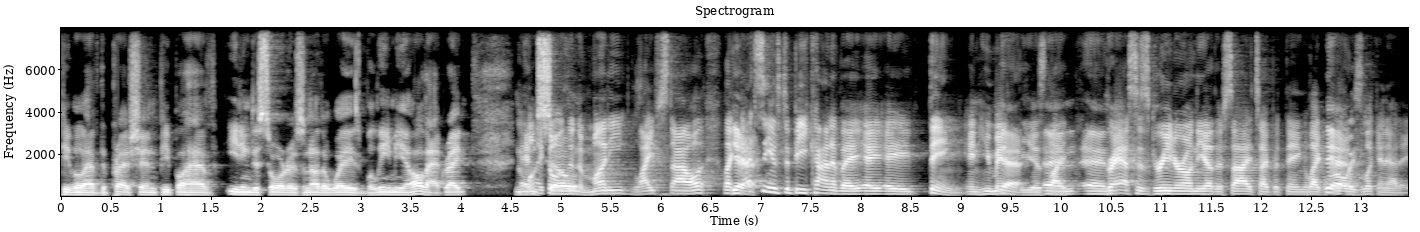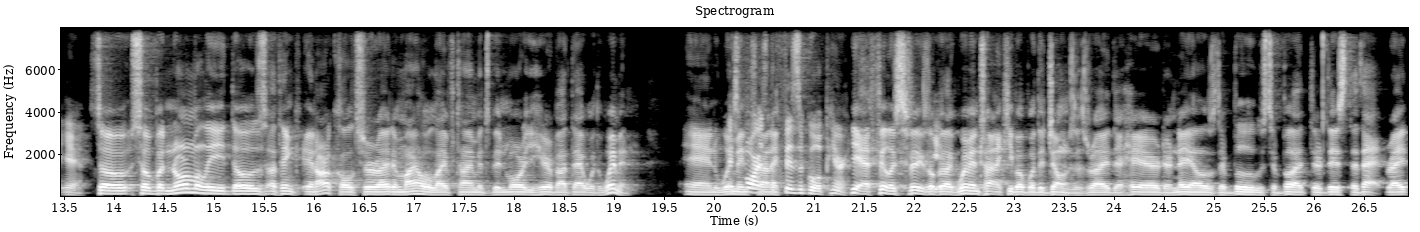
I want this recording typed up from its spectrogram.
people have depression, people have eating disorders and other ways, bulimia, all that, right? And so, goes into money, lifestyle. Like yeah. that seems to be kind of a, a, a thing in humanity. Yeah, is and, like and, grass is greener on the other side type of thing. Like we're always looking at it. Yeah. So so but normally those I think in our culture, right, in my whole lifetime, it's been more you hear about that with women and women as far as the to, physical appearance. Yeah, physical, yeah. like women trying to keep up with the Joneses, right? Their hair, their nails, their boobs, their butt, their this, their that, right?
